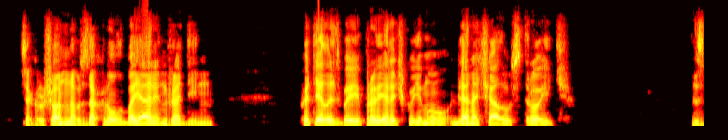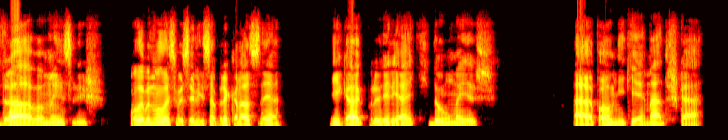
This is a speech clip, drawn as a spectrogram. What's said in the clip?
— сокрушенно вздохнул боярин Жадин. — Хотелось бы проверочку ему для начала устроить. Здраво мыслишь, — улыбнулась Василиса Прекрасная. — И как проверять, думаешь? — А помните, матушка,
